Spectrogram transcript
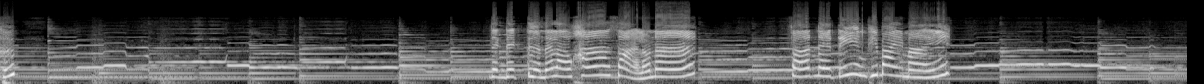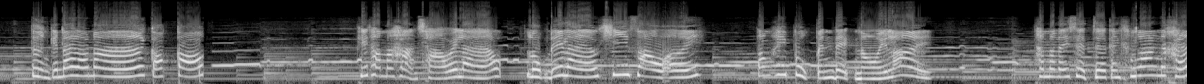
ฮึบเด็กๆตื่นได้แล้วค่ะสายแล้วนะเฟิร์สเนตได้ยินพี่ใบไหม ตื่นกันได้แล้วนะ ก๊อกก๊อก พี่ทำอาหารเช้าไว้แล้ว ลุกได้แล้วขี้เศร้าเอ้ย ต้องให้ปลุกเป็นเด็กน้อยเลยทำอะไรเสร็จเจอกันข้างล่างนะคะ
